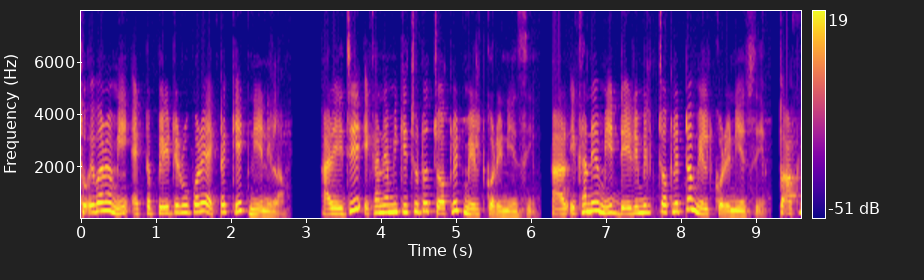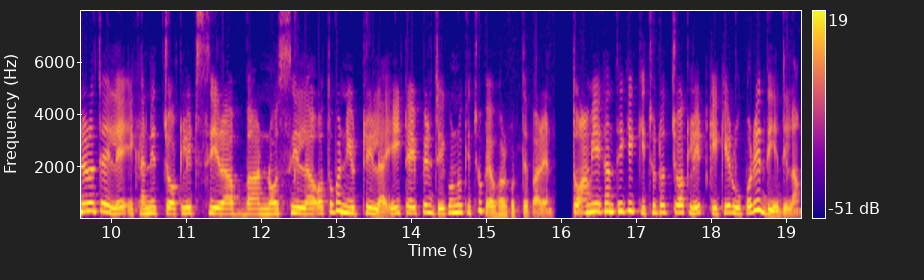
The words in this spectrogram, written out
তো এবার আমি একটা প্লেটের উপরে একটা কেক নিয়ে নিলাম। আর এই যে এখানে আমি কিছুটা চকলেট মেল্ট করে নিয়েছি। আর এখানে আমি ডেয়ারি মিল্ক চকলেটটা মেল্ট করে নিয়েছি। তো আপনারা চাইলে এখানে চকলেট সিরাপ বা নসিলা অথবা নিউট্রিলা এই টাইপের যে কোনো কিছু ব্যবহার করতে পারেন। তো আমি এখান থেকে কিছুটা চকলেট কেকের উপরে দিয়ে দিলাম।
